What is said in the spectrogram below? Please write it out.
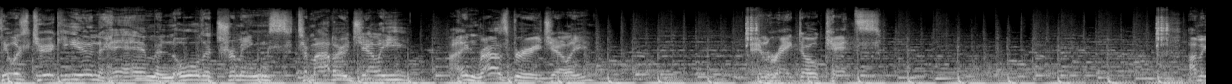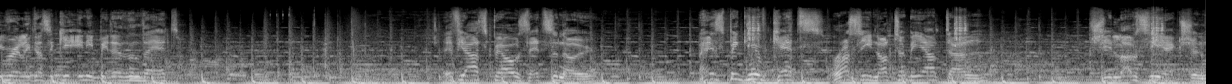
There was turkey and ham and all the trimmings, tomato jelly and raspberry jelly, and ragdoll cats. I mean, really, does it get any better than that? If you ask Bells, that's a no. And speaking of cats, Rossi not to be outdone. She loves the action,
